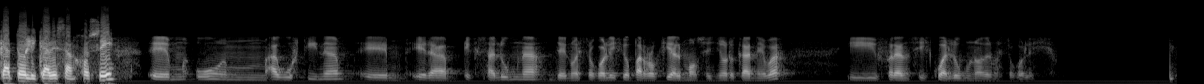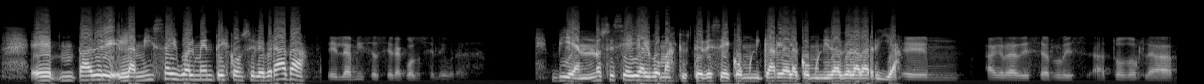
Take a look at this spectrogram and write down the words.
católica de San José. Em, Agustina em, era exalumna de nuestro colegio parroquial Monseñor Caneva y Francisco, alumno de nuestro colegio. Eh, padre, ¿la misa igualmente es concelebrada? Eh, la misa será concelebrada. Bien, no sé si hay algo más que usted desee comunicarle a la comunidad de la barría. Em, agradecerles a todos la,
